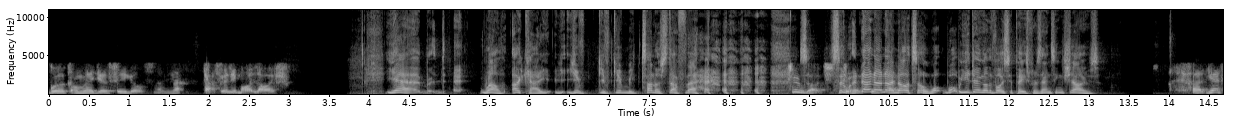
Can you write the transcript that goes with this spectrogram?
work on Radio Seagull, and that, that's really my life. Yeah, uh, well, okay, you've you've given me a ton of stuff there. Too much. So, too no, much no, no, not at all. What what were you doing on the Voice of Peace, presenting shows? Uh, yes,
